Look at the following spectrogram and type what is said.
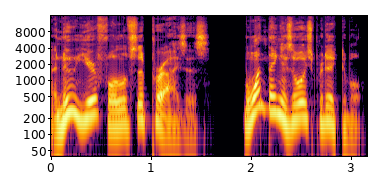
A new year full of surprises. But one thing is always predictable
